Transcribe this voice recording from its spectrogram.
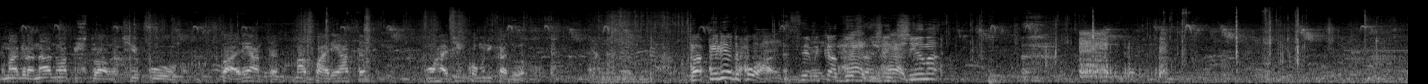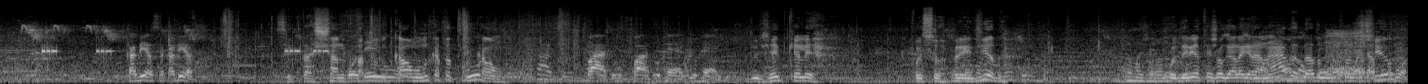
Uma granada e uma pistola, tipo 40, uma 40, com radinho comunicador. Teu apelido, porra? FMK2 Reggae, Argentina. Cabeça, cabeça. Você que tá achando que tá tudo o- calmo, nunca tá tudo o- calmo. Fado, o fado, o reggae, o reggae. Do jeito que ele foi surpreendido, poderia ter jogado a granada, dado um montão de tiro.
